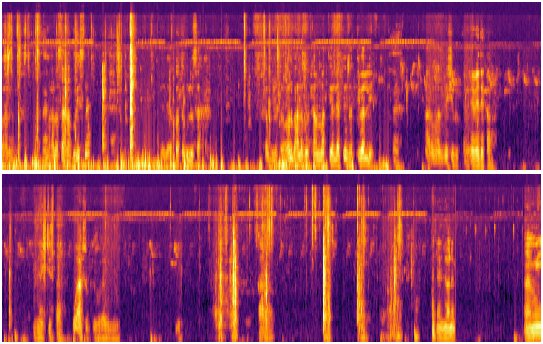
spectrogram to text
ভালো ভালো চাকা পুলিশ না? কতগুলো চাকা? সবগুলো চাকা। ভালো করে খাল মারতে পারলে ধরতে পারলি? হ্যাঁ। আর মাছ বেশি ধরতে এবে দেখাও। ও আসুক কি আমি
